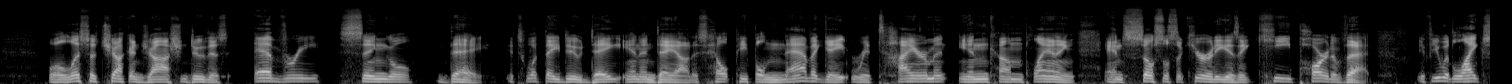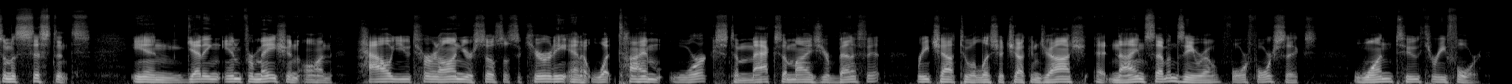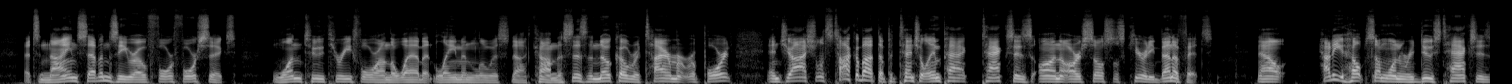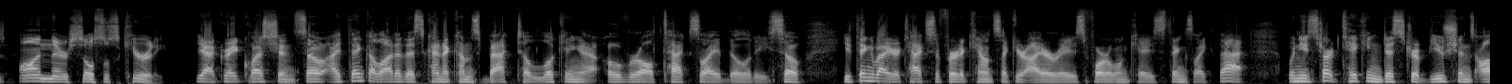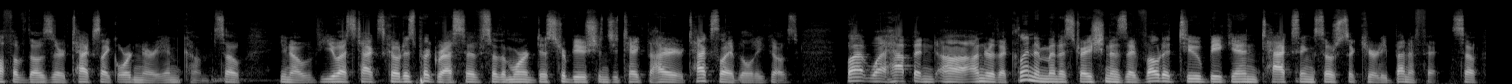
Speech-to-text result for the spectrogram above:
Well, Alicia, Chuck, and Josh do this every single day. It's what they do day in and day out is help people navigate retirement income planning and social security is a key part of that. If you would like some assistance in getting information on how you turn on your social security and at what time works to maximize your benefit, reach out to Alicia, Chuck, and Josh at 970 446 1234. That's 970 446 1234 on the web at lehmanlewis.com. This is the NOCO Retirement Report. And Josh, let's talk about the potential impact taxes on our Social Security benefits. Now, how do you help someone reduce taxes on their Social Security? Yeah, great question. So I think a lot of this kind of comes back to looking at overall tax liability. So you think about your tax deferred accounts like your IRAs, 401ks, things like that. When you start taking distributions off of those, they're taxed like ordinary income. So you know, U.S. tax code is progressive, so the more distributions you take, the higher your tax liability goes. But what happened uh, under the Clinton administration is they voted to begin taxing Social Security benefits. So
